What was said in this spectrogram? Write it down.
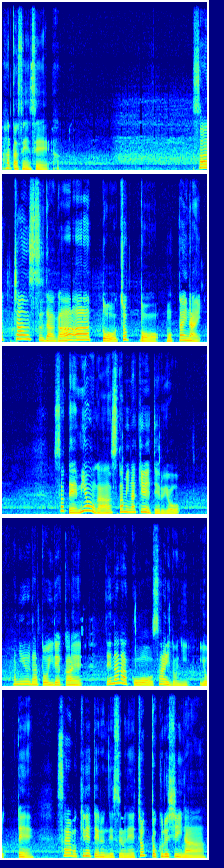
畑先生。さあ、チャンスだが、あっと、ちょっと、もったいない。さて、ミオがスタミナ切れてるよ。羽生だと入れ替え。で、7個をサイドに寄って、さやも切れてるんですよね。ちょっと苦しいな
